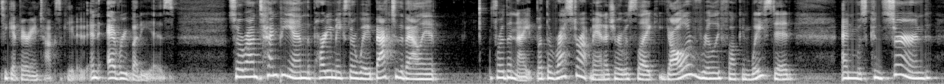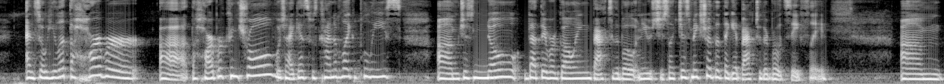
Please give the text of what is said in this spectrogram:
to get very intoxicated, and everybody is. So around 10 p.m., the party makes their way back to the Valiant for the night, but the restaurant manager was like, "Y'all are really fucking wasted," and was concerned, and so he let the harbor, uh, the harbor control, which I guess was kind of like police, um, just know that they were going back to the boat, and he was just like, "Just make sure that they get back to their boat safely." Um,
